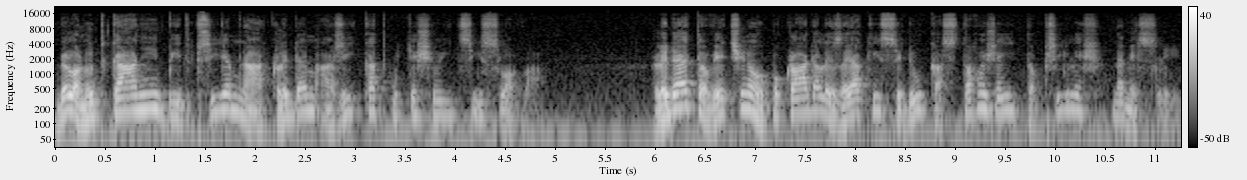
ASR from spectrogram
bylo nutkání být příjemná k lidem a říkat utěšující slova. Lidé to většinou pokládali za jakýsi důkaz toho, že jí to příliš nemyslí.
